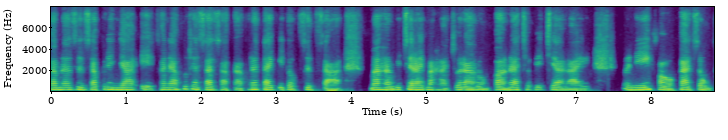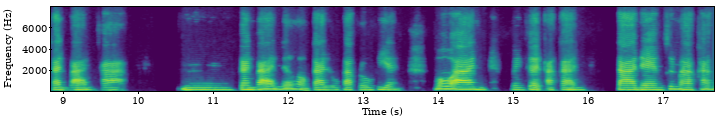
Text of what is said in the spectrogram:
กำลังศึกษาปริญญาเอกคณะพุทธศาสตร์สาขาพระไตรปิฎกศึกษา มหาวิทยาลัย มหาจุฬาลงกรณราชวิทยาลัย วันนี้ขอโอกาสส่งการบ้านค่ะ การบ้านเรื่องของการรู้พักรู้เพียรเมื่อวานมันเกิดอาการตาแดงขึ้นมาข้าง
